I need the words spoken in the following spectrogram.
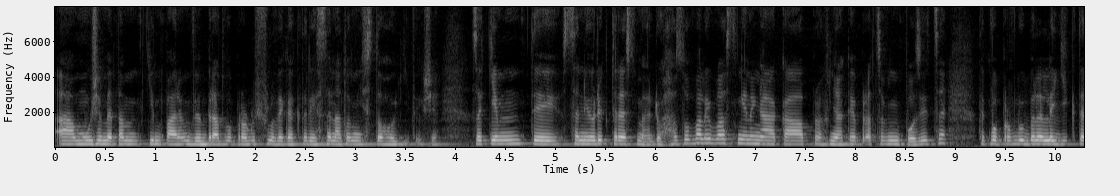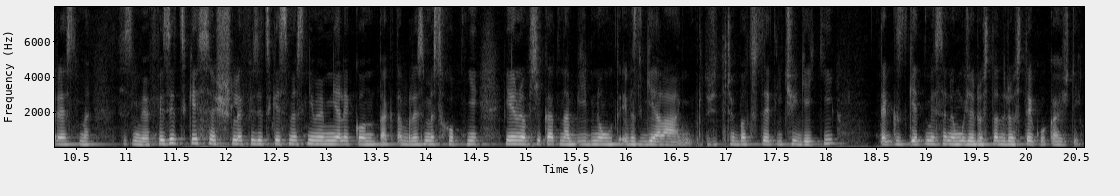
a můžeme tam tím pádem vybrat opravdu člověka, který se na to místo hodí. Takže zatím ty seniory, které jsme dohazovali vlastně na nějaká, pro nějaké pracovní pozice, tak opravdu byly lidi, které jsme se s nimi fyzicky sešli, fyzicky jsme s nimi měli kontakt a byli jsme schopni jim například nabídnout i vzdělání, protože třeba co se týče dětí, tak s dětmi se nemůže dostat do styku každý.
